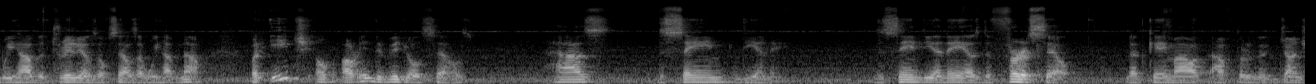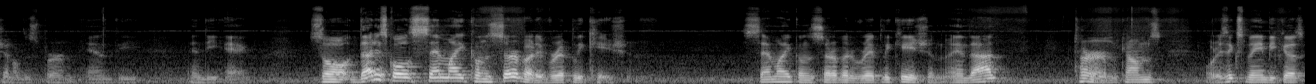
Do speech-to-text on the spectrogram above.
we have the trillions of cells that we have now. But each of our individual cells has the same DNA. The same DNA as the first cell that came out after the junction of the sperm and the, and the egg. So that is called semi-conservative replication. Semi-conservative replication, and that term comes or is explained because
